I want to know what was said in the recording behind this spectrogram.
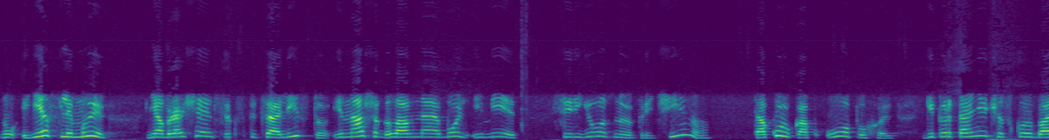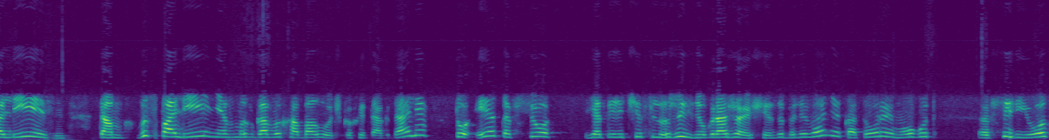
Ну, если мы не обращаемся к специалисту, и наша головная боль имеет серьезную причину, такую как опухоль, гипертоническую болезнь, там воспаление в мозговых оболочках и так далее, то это все, я перечислю, жизнеугрожающие заболевания, которые могут э, всерьез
